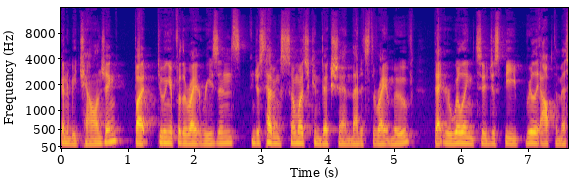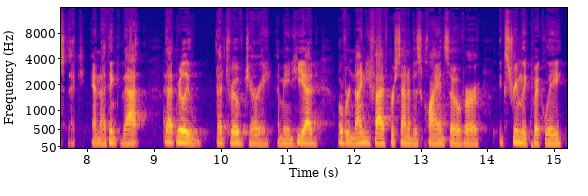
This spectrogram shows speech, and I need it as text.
going to be challenging, but doing it for the right reasons and just having so much conviction that it's the right move that you're willing to just be really optimistic. And I think that that really that drove Jerry. I mean, he had over 95% of his clients over extremely quickly.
